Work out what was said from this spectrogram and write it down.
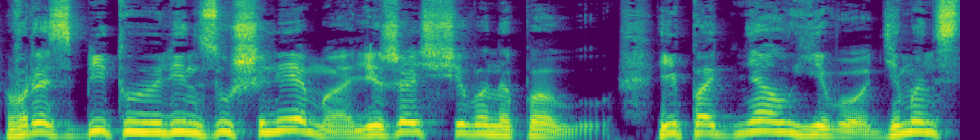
в разбитую линзу шлема, лежащего на полу, и поднял его, демонстрируя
